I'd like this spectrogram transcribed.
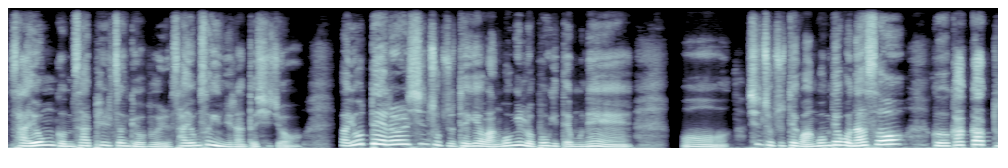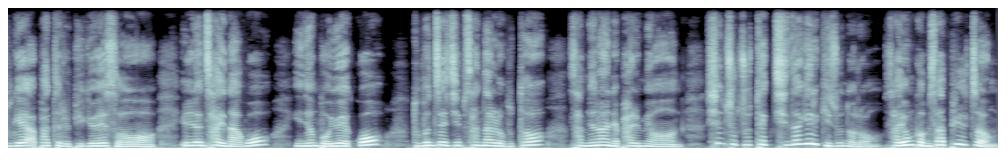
사용검사 필정 교부일 사용승인이란 뜻이죠. 그러니까 요때를 신축주택의 완공일로 보기 때문에 어, 신축주택 완공되고 나서 그 각각 두 개 아파트를 비교해서 1년 차이 나고 2년 보유했고 두 번째 집 산 날로부터 3년 안에 팔면 신축주택 취득일 기준으로 사용검사 필정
